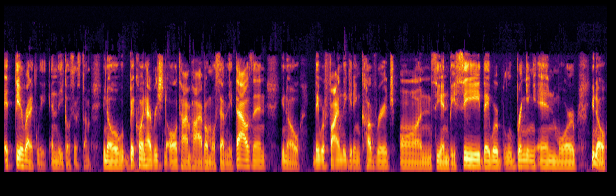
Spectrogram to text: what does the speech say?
it theoretically in the ecosystem. You know, Bitcoin had reached an all-time high of almost 70,000. You know, they were finally getting coverage on CNBC. They were bringing in more, you know,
